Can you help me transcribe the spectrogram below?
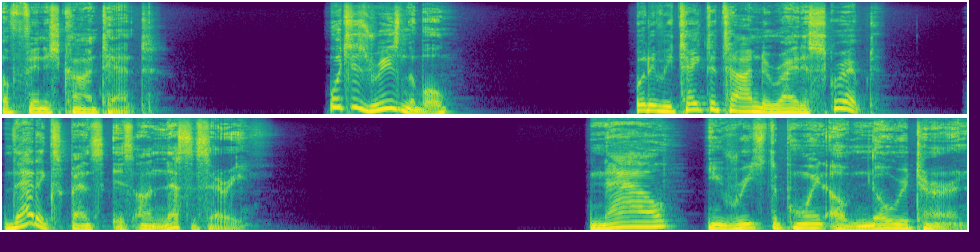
of finished content, which is reasonable. But if you take the time to write a script, that expense is unnecessary. Now you've reached the point of no return.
